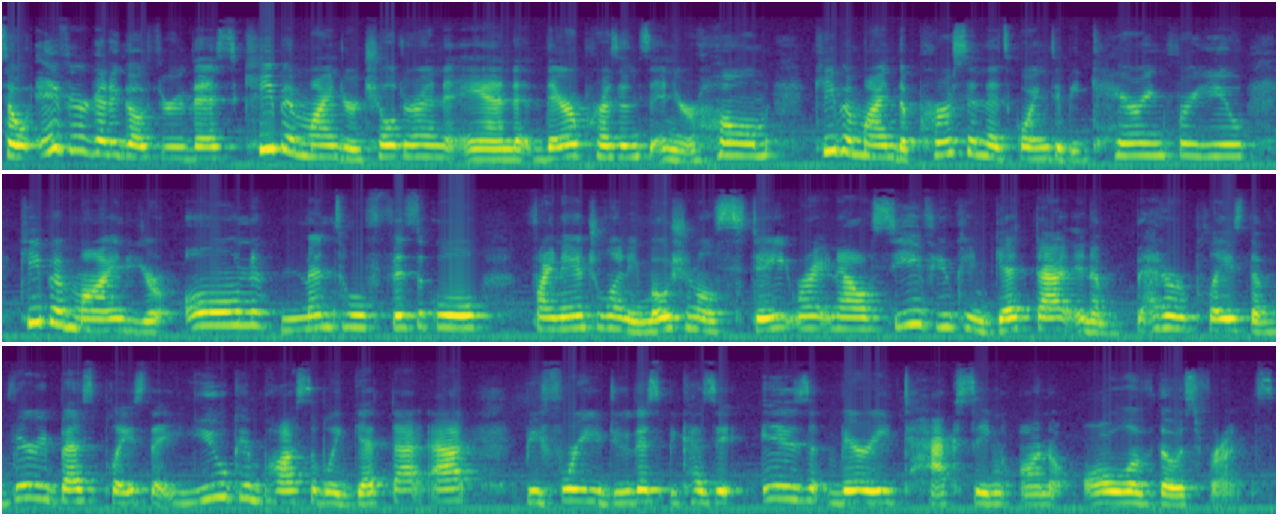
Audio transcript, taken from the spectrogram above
So if you're to go through this, keep in mind your children and their presence in your home. Keep in mind the person that's going to be caring for you. Keep in mind your own mental, physical, financial and emotional state right now. See if you can get that in a better place, the very best place that you can possibly get that at before you do this because it is very taxing on all of those fronts.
